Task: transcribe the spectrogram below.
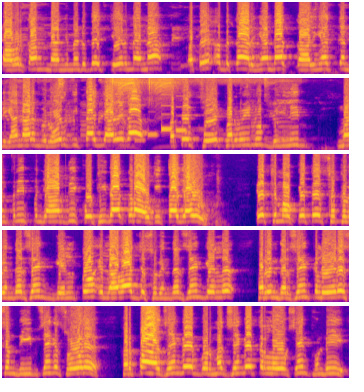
ਪਾਵਰਕਾਮ ਮੈਨੇਜਮੈਂਟ ਦੇ ਚੇਅਰਮੈਨਾਂ ਅਤੇ ਅਧਿਕਾਰੀਆਂ ਦਾ ਕਾਲੀਆਂ ਝੰਡੀਆਂ ਨਾਲ ਵਿਰੋਧ ਕੀਤਾ ਜਾਵੇਗਾ ਅਤੇ 6 ਫਰਵਰੀ ਨੂੰ ਬਿਜਲੀ ਮੰਤਰੀ ਪੰਜਾਬ ਦੀ ਕੋਠੀ ਦਾ ਘਰਾਓ ਕੀਤਾ ਜਾਊ। ਇਸ ਮੌਕੇ ਤੇ ਸੁਖਵਿੰਦਰ ਸਿੰਘ ਗਿੱਲ ਤੋਂ ਇਲਾਵਾ ਜਸਵਿੰਦਰ ਸਿੰਘ ਗਿੱਲ, ਹਰਿੰਦਰ ਸਿੰਘ ਕਲੇਰ, ਸੰਦੀਪ ਸਿੰਘ ਸੋਲ, ਹਰਪਾਲ ਸਿੰਘ, ਗੁਰਮੁਖ ਸਿੰਘ, ਤਰਲੋਕ ਸਿੰਘ ਖੁੰਡੀ,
